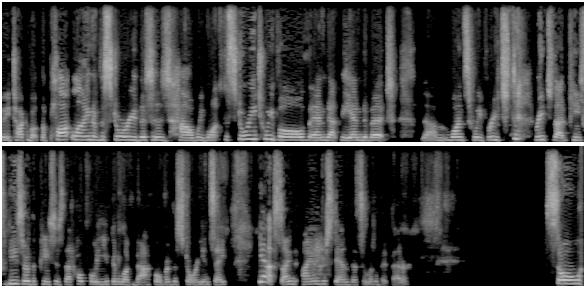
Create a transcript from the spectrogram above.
we talk about the plot line of the story. This is how we want the story to evolve. And at the end of it, um, once we've reached, reached that piece, these are the pieces that hopefully you can look back over the story and say, yes, I, I understand this a little bit better. So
